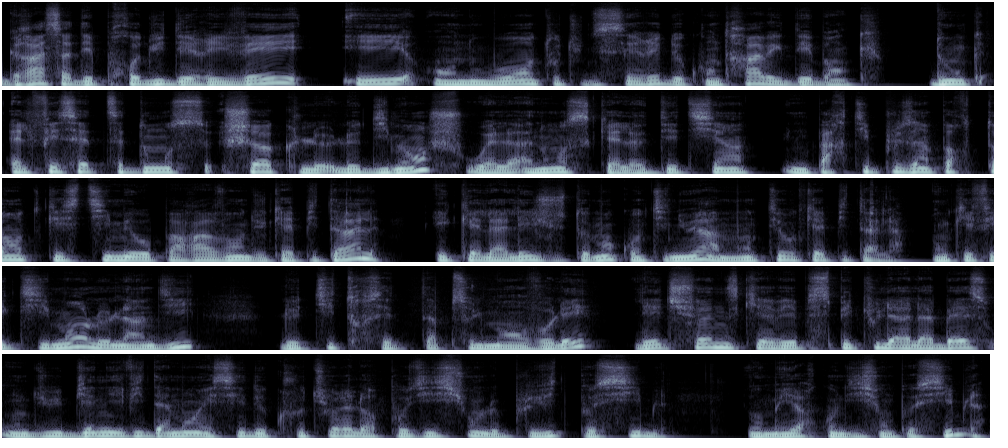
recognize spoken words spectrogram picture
grâce à des produits dérivés et en nouant toute une série de contrats avec des banques. Donc, elle fait cette annonce choc le dimanche, où elle annonce qu'elle détient une partie plus importante qu'estimée auparavant du capital et qu'elle allait justement continuer à monter au capital. Donc, effectivement, le lundi, le titre s'est absolument envolé. Les hedge funds qui avaient spéculé à la baisse ont dû bien évidemment essayer de clôturer leur position le plus vite possible aux meilleures conditions possibles.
